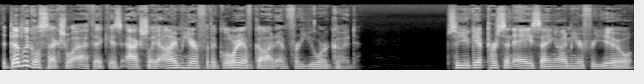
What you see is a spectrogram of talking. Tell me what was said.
The biblical sexual ethic is actually, I'm here for the glory of God and for your good. So you get person A saying, I'm here for you,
